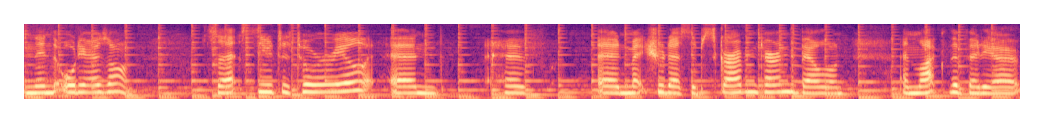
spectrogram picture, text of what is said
and then the audio is on so that's the tutorial and have and make sure to subscribe and turn the bell on and like the video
